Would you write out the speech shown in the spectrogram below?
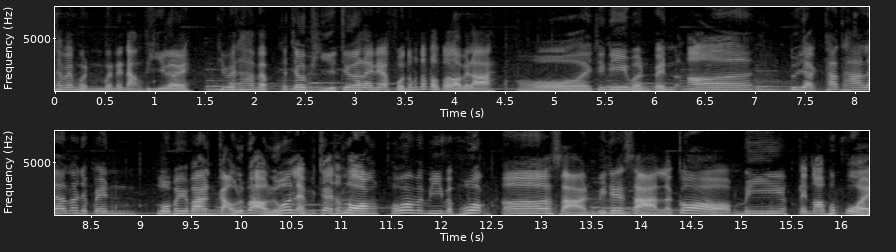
ทำไมเหมือนเหมือนในหนังผีเลย ที่เวลาแบบจะเจอผีเจออะไรเนี่ยฝนต้องต้องตกตลอดเวลา โอ้ยที่นี่เหมือนเป็นเอ่อดูจากท่าทางแล้วน่าจะเป็นโรงพยาบาลเก่าหรือเปล่า หรือว่าแหลมวิจัยทดลอง เพราะว่ามันมีแบบพวกเอ่อสารวิทยาศาสตร์ แล้วก็มีเตียงนอนผู้ป่วย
